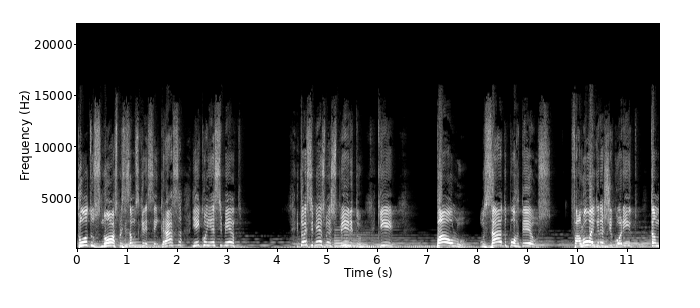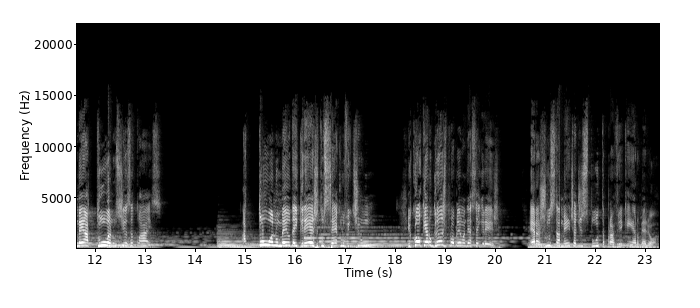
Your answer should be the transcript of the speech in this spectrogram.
Todos nós precisamos crescer em graça e em conhecimento. Então, esse mesmo Espírito que Paulo usado por Deus, falou à igreja de Corinto, também atua nos dias atuais. Atua no meio da igreja do século 21. E qual era o grande problema dessa igreja? Era justamente a disputa para ver quem era o melhor.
